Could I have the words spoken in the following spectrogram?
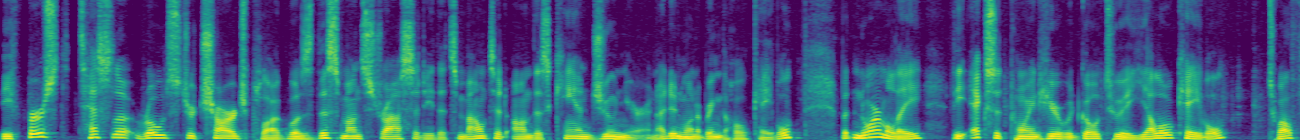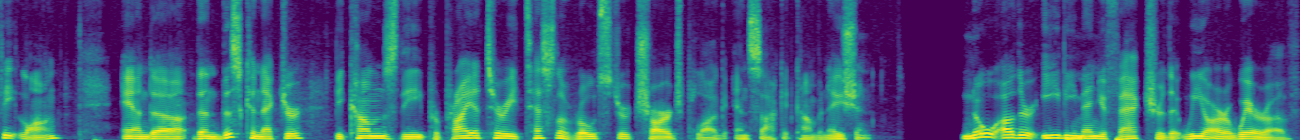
The first Tesla Roadster charge plug was this monstrosity that's mounted on this CAN Junior. And I didn't want to bring the whole cable, but normally the exit point here would go to a yellow cable, 12 feet long, and uh, then this connector becomes the proprietary Tesla Roadster charge plug and socket combination. No other EV manufacturer that we are aware of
